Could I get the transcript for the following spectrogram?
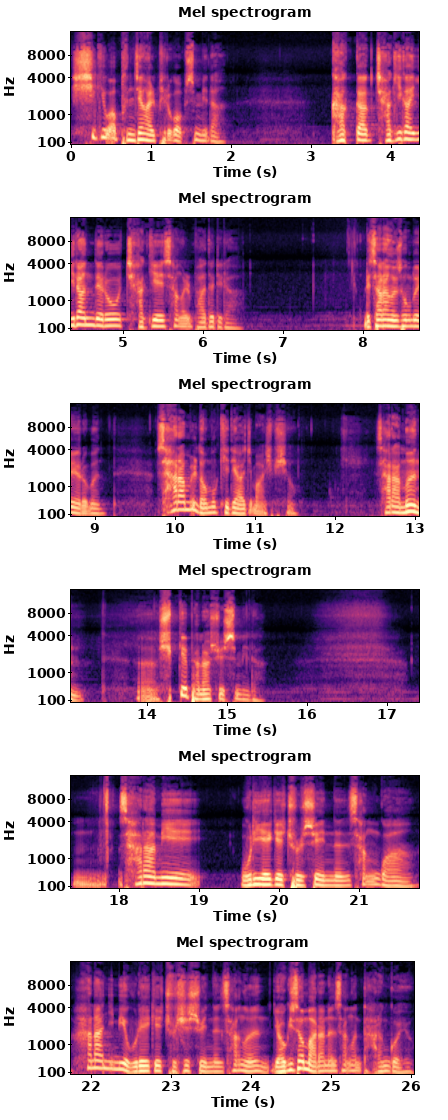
시기와 분쟁할 필요가 없습니다. 각각 자기가 일한 대로 자기의 상을 받으리라. 우리 사랑하는 성도 여러분, 사람을 너무 기대하지 마십시오. 사람은 어, 쉽게 변할 수 있습니다. 음, 사람이 우리에게 줄 수 있는 상과 하나님이 우리에게 주실 수 있는 상은 여기서 말하는 상은 다른 거예요.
